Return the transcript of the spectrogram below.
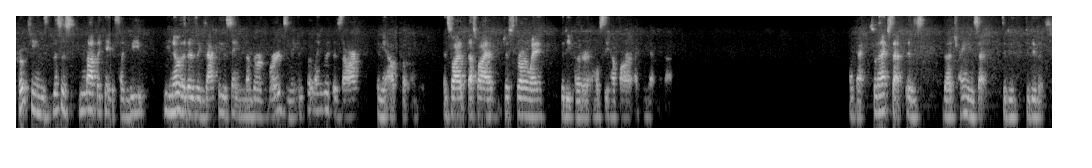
proteins, this is not the case. Like we, we know that there's exactly the same number of words in the input language as there are in the output language. And so I, that's why I've just thrown away the decoder and we'll see how far I can get with that. Okay, so the next step is the training set to do, to do this.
